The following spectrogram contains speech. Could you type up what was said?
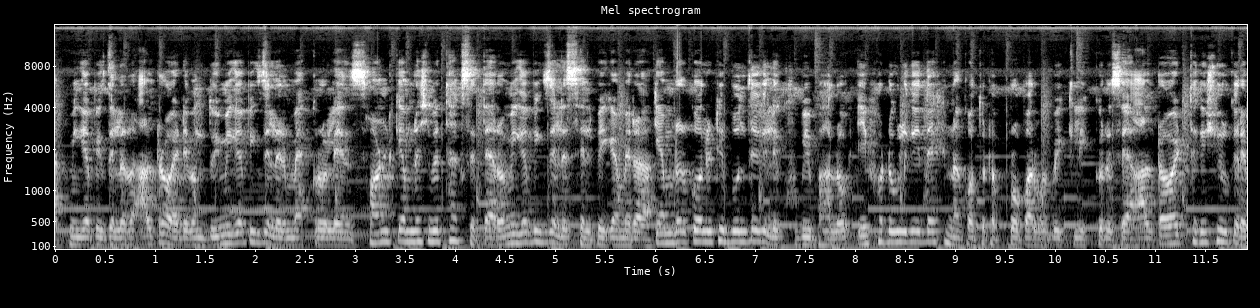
আট মেগাপিক্সেলের আল্ট্রা ওয়াইড এবং দুই মেগাপিক্সেলের ম্যাক্রো লেন্স ফ্রন্ট ক্যামেরা হিসেবে থাকছে তেরো মেগাপিক্সেলের সেলফি ক্যামেরা ক্যামেরার কোয়ালিটি বলতে গেলে খুবই ভালো। এই ফটোগুলিকে দেখেন না কতটা প্রপার ভাবে ক্লিক করেছে। আল্ট্রা ওয়াইড থেকে শুরু করে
